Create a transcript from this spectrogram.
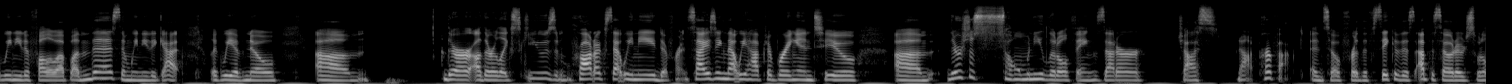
we need to follow up on this and we need to get, like, we have no, um, there are other like SKUs and products that we need, different sizing that we have to bring into. Um, there's just so many little things that are just not perfect. And so, for the sake of this episode, I just want to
